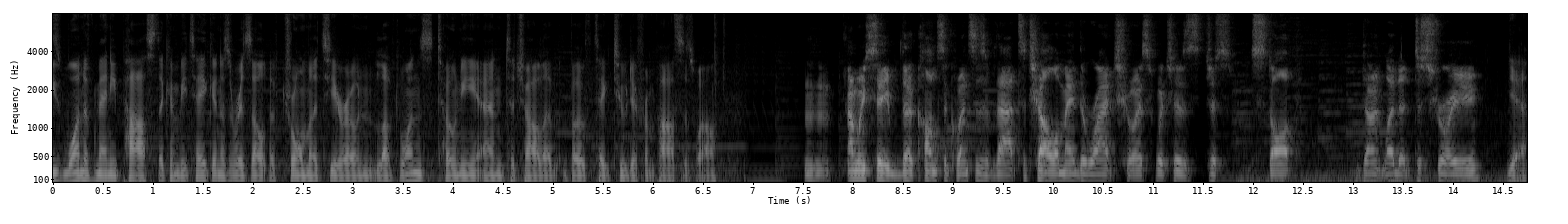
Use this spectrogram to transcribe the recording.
he's one of many paths that can be taken as a result of trauma to your own loved ones. Tony and T'Challa both take two different paths as well. mhm. And we see the consequences of that. T'Challa made the right choice, which is just stop. Don't let it destroy you. Yeah.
